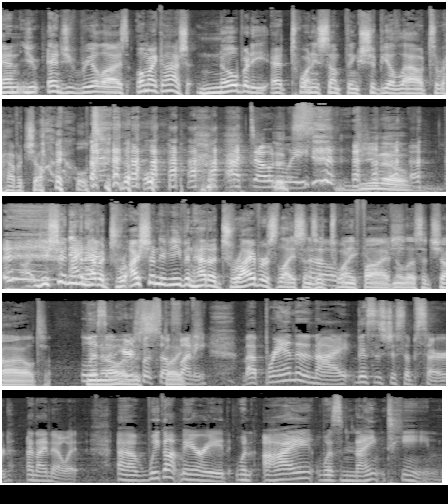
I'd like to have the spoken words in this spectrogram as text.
and you and you realize, oh my gosh, nobody at twenty something should be allowed to have a child. You know, totally. It's, you know, you shouldn't even I have a. I shouldn't have even had a driver's license oh at twenty five, no less a child. Listen, you know, here's what's so like, funny. Uh, Brandon and I, this is just absurd, and I know it. Uh, we got married when I was 19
